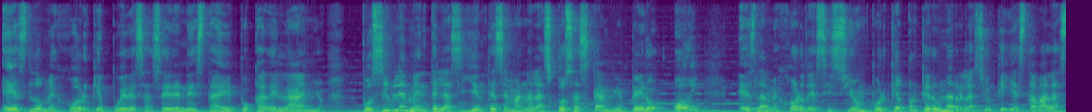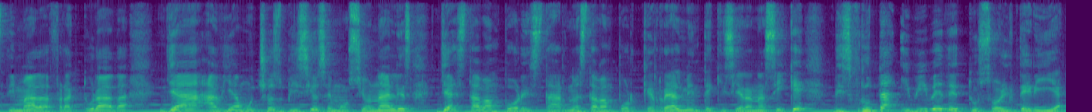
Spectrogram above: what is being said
es lo mejor que puedes hacer en esta época del año. Posiblemente la siguiente semana las cosas cambien, pero hoy es la mejor decisión. ¿Por qué? Porque era una relación que ya estaba lastimada, fracturada, ya había muchos vicios emocionales, ya estaban por estar, no estaban porque realmente quisieran. Así que disfruta y vive de tu soltería.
